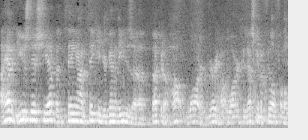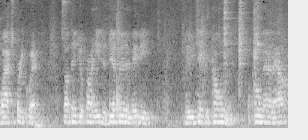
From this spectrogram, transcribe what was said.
I haven't used this yet, but the thing I'm thinking you're gonna need is a bucket of hot water, very hot water, because that's gonna fill full of wax pretty quick. So I think you'll probably need to dip it and maybe, maybe take the comb and comb that out.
